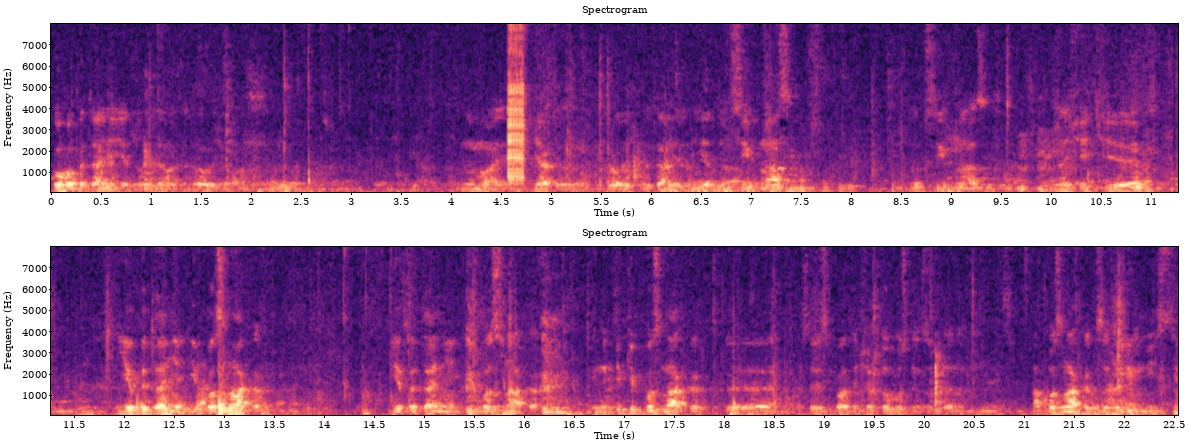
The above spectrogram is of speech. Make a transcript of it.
Кого питання є до Володимира Петровича? Немає. Дякую, Володимир Петрович. Питання є до всіх нас. До всіх нас. Значить, е, є питання і по знаках, є питання і по знаках. І не тільки по знаках е, Василь Спатич автобусних зупинок, а по знаках взагалі в місті.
